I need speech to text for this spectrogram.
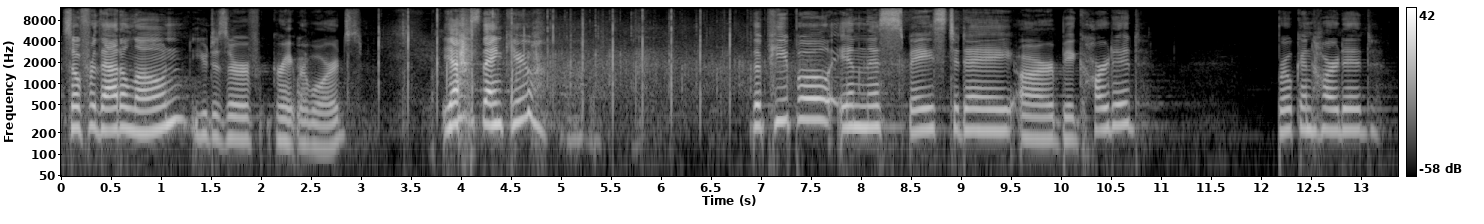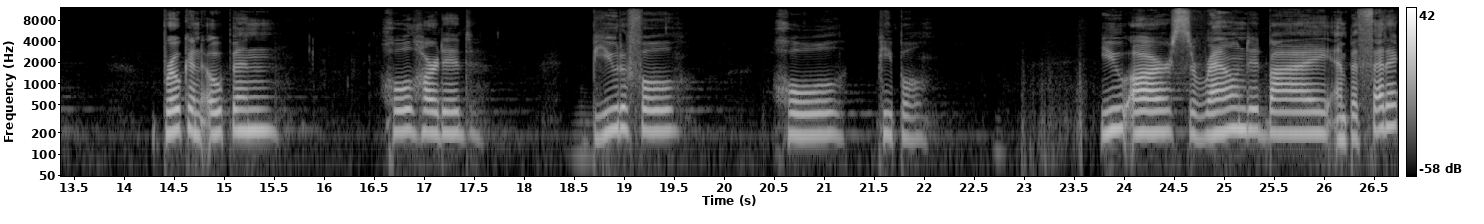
So, for that alone, you deserve great rewards. Yes, thank you. The people in this space today are big hearted, broken open, wholehearted, beautiful, whole people. You are surrounded by empathetic,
